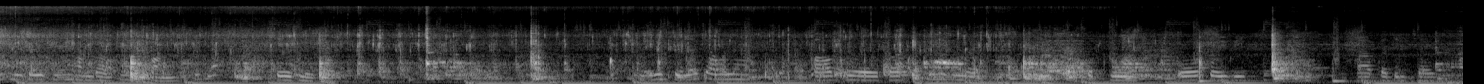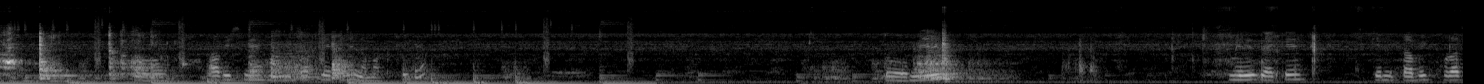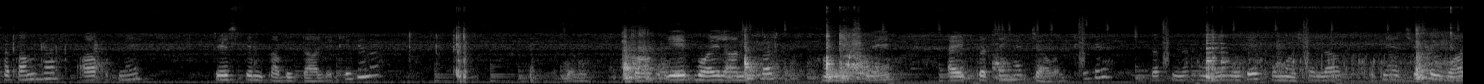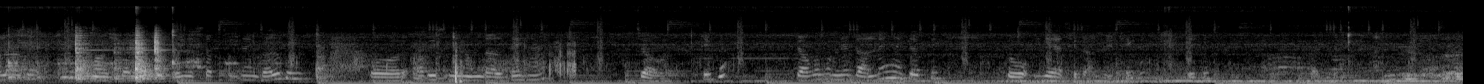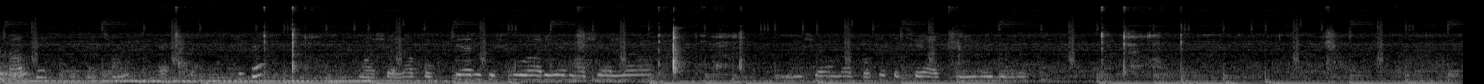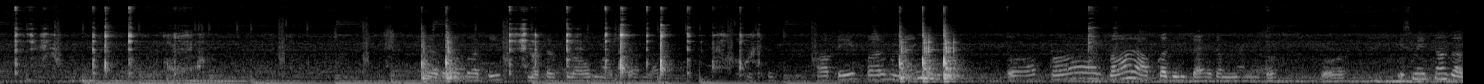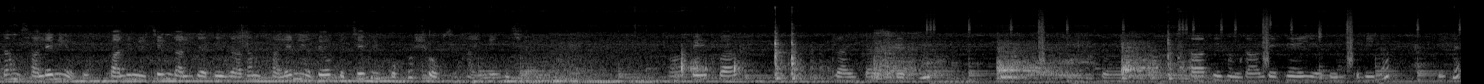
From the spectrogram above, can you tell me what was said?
एक लीटर इसमें हम डालते हैं पानी ठीक है एक लीटर मेरी सेला चावल हैं आप कर सकते हैं यूज़ कर सकते हैं और कोई भी आपका दिल चाहे तो अब इसमें हम रख लेते हैं नमक ठीक है तो मेरे मेरे जैके के मुताबिक थोड़ा सा कम है। आप अपने टेस्ट के मुताबिक डाल लें, ठीक है ना? चलो तो आप एक बॉयल आने पर हम इसमें ऐड करते हैं चावल, ठीक है? दस मिनट हमारे हो गए तो माशाल्लाह इतने अच्छे से उबाल आ गए। माशाल्लाह तो ये सब चीज़ें गल गई। और अब इसमें हम डालते हैं चावल, ठीक है? चावल हमने डालने हैं जैसे तो ये ऐसे डालने हैं, ठीक है? ठीक है माशाल्लाह, बहुत प्यारी खुशबू आ रही है, माशाल्लाह। माशाल्लाह, बहुत अच्छे आज हैदराबादी मटर पुलाव, माशाल्लाह। आप एक बार बनाएँगे तो आप बार बार आपका दिल चाहेगा बनाने को। इसमें इतना ज़्यादा मसाले नहीं होते। काली मिर्चें डाली जाती हैं, ज़्यादा मसाले नहीं होते और बच्चे भी बहुत शौक से खाएँगे इन आप एक बार ट्राई करके देखें तो साथ ही हम डाल देते हैं ये अपना पुदीना, ठीक है?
